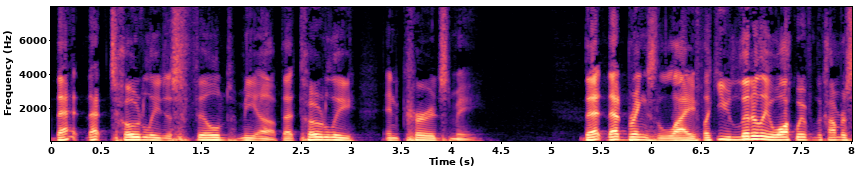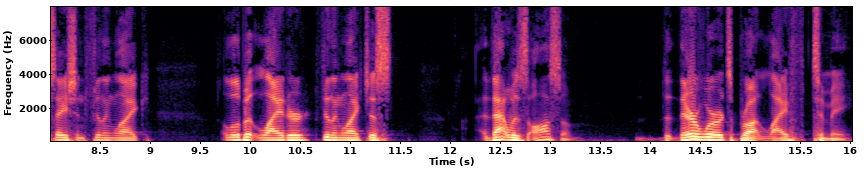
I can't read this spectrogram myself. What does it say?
that, that totally just filled me up. That totally encouraged me. That, that brings life. Like you literally walk away from the conversation feeling like a little bit lighter, feeling like just, that was awesome. Their words brought life to me.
